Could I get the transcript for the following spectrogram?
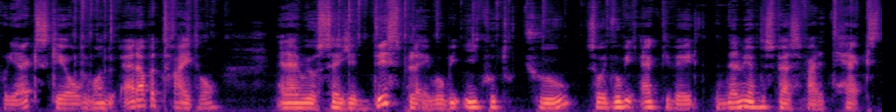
for the X scale, we want to add up a title, and then we'll say here display will be equal to true. So it will be activated. And then we have to specify the text.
